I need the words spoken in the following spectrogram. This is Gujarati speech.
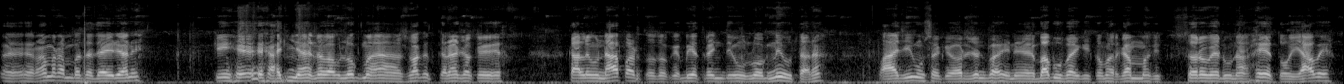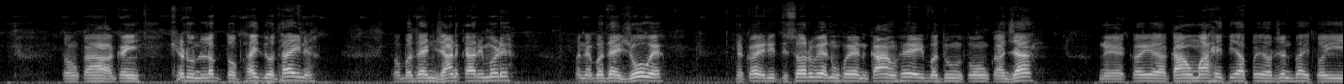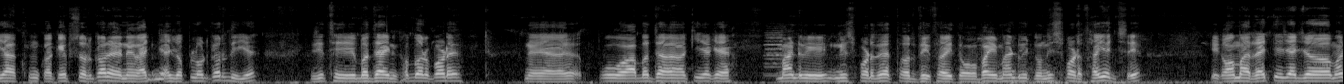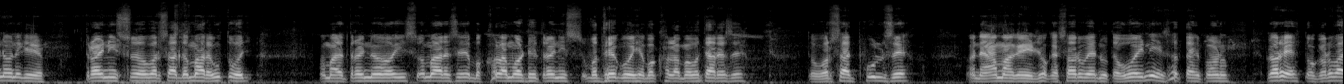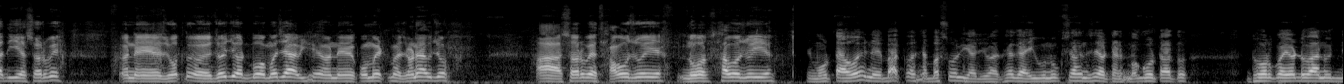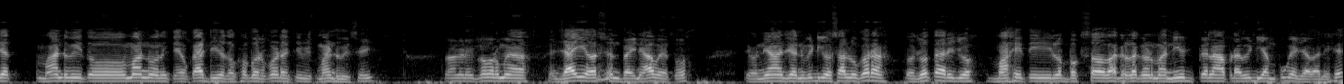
રામ રામ બધા દાયરાને. કે હે, આજના નવા વ્લોગમાં સ્વાગત કરા છો કે કાલે હું ના પાડતો હતો કે બે ત્રણ દી હું વ્લોગ નહીં ઉતારા. આજે એવું છે કે અર્જુનભાઈ ને બાબુભાઈ કે અમારા ગામમાં કંઈક સર્વેનું ના હે તો એ આવે. તો હું કાં, કંઈ ખેડૂતને લગતો ફાયદો થાય ને, તો બધાની જાણકારી મળે અને બધાય જોવે ને કઈ રીતે સર્વેનું હોય ને કામ હે એ બધું. તો હું કાં જા ને કઈ કામ માહિતી આપે અર્જુનભાઈ તો એ આખું કાં કેપ્ચર કરે ને આજને આજ અપલોડ કરી દઈએ. જેથી બધાને ખબર પડે. ને આ બધા કહે કે માંડવી નિષ્ફળ ને અડધી થઈ. તો ભાઈ માંડવી તો નિષ્ફળ થઈ જ છે. કે અમારે રાતે જ માનો ને કે ત્રણ ઇંચ વરસાદ અમારે ઊંતો જ. અમારે ત્રણ ઇંચ અમારે છે, બખલામાં અઢી ત્રણ ઇંચ વધે ગયો છે, બખલામાં વધારે છે. તો વરસાદ ફૂલ છે. અને આમાં કંઈ જો કે સર્વેનું તો હોય નહીં, છતાંય પણ કરે તો કરવા દઈએ સર્વે. અને જોતો જોજો બહુ મજા આવી છે. અને કોમેન્ટમાં જણાવજો. આ સર્વે થવો જોઈએ, નો થવો જોઈએ. મોટા હોય ને બાકીના બસોલિયા જેવા થયા એવું નુકસાન છે અટાણે મગોટા તો ઢોર કોઈ અડવાનું જ માંડવી તો માનો ને કે કાઢીએ તો ખબર પડે કેવી માંડવી છે. તો આગળ ગવર્મેન્ટ જઈએ અર્જનભાઈને આવે તો. તો ત્યાં જઈને વીડિયો ચાલુ કરા. તો જોતા રહીજો. માહિતી લગભગ છ વાગે લગણમાં ન્યૂઝ પહેલાં આપણા વિડીયામાં પૂગે જવાની છે.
